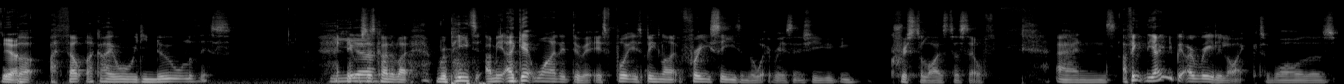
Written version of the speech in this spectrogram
yeah but I felt like I already knew all of this. yeah. It was just kind of like repeat. I mean, I get why they do it. It's it's been like three seasons or whatever it is since she crystallized herself, and I think the only bit I really liked was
